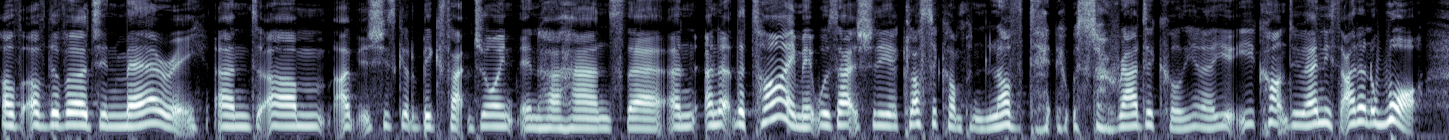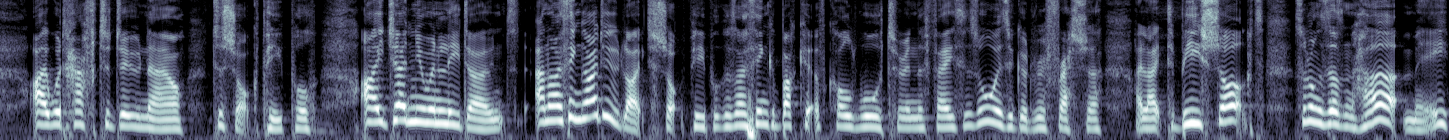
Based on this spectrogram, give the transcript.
of, of the Virgin Mary, and um, I, she's got a big fat joint in her hands there. And, and at the time, it was actually a classic company loved it. It was so radical. You know, you, you can't do anything. I don't know what I would have to do now to shock people. I genuinely don't. And I think I do like to shock people because I think a bucket of cold water in the face is always a good refresher. I like to be shocked, so long as it doesn't hurt me.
